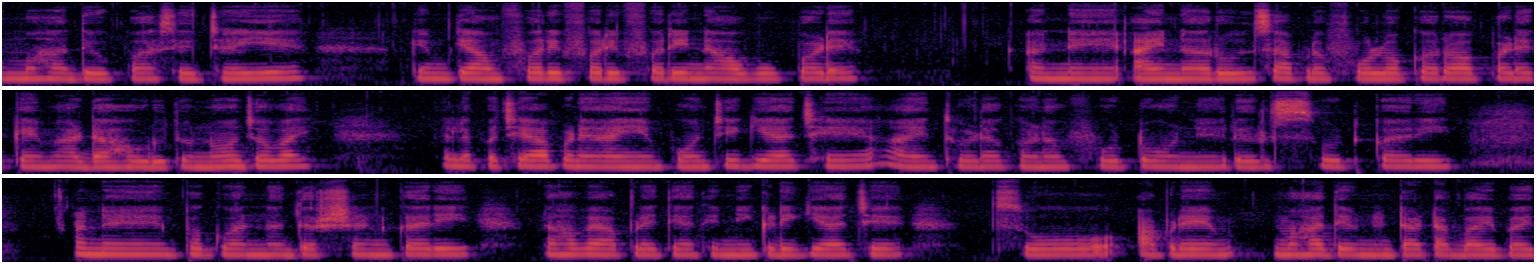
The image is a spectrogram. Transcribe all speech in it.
મહાદેવ પાસે જઈએ, કેમ કે આમ ફરી ફરી ફરીને આવવું પડે. અને અહીંના રૂલ્સ આપણે ફોલો કરવા પડે કંઈ આડાહવડું તો ન જવાય. એટલે પછી આપણે અહીંયા પહોંચી ગયા છે, અહીં થોડા ઘણા ફોટો અને રીલ્સ શૂટ કરી અને ભગવાનના દર્શન કરી. ને હવે આપણે ત્યાંથી નીકળી ગયા છે. સો આપણે મહાદેવને ટાટા બાય બાય.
